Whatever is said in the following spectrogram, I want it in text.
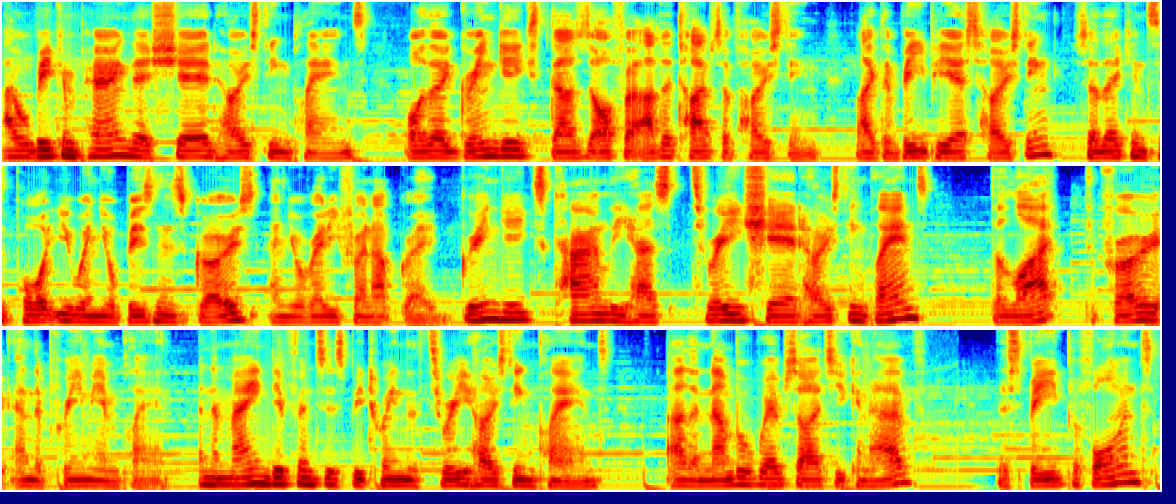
I will be comparing their shared hosting plans, although Green Geeks does offer other types of hosting, like the VPS hosting so they can support you when your business grows and you're ready for an upgrade. Green Geeks currently has three shared hosting plans, the Lite, the Pro and the Premium plan. And the main differences between the three hosting plans are the number of websites you can have, the speed performance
